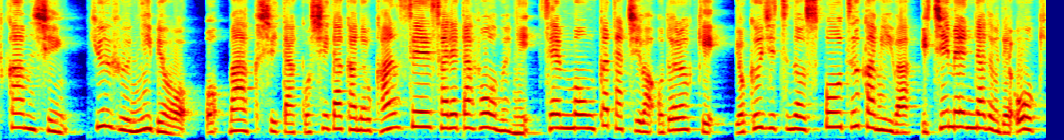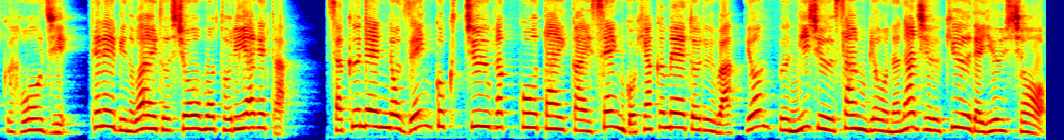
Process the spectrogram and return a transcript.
区間新9分2秒をマークした腰高の完成されたフォームに専門家たちは驚き、翌日のスポーツ紙は一面などで大きく報じ、テレビのワイドショーも取り上げた。昨年の全国中学校大会1500メートルは4分23秒79で優勝。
